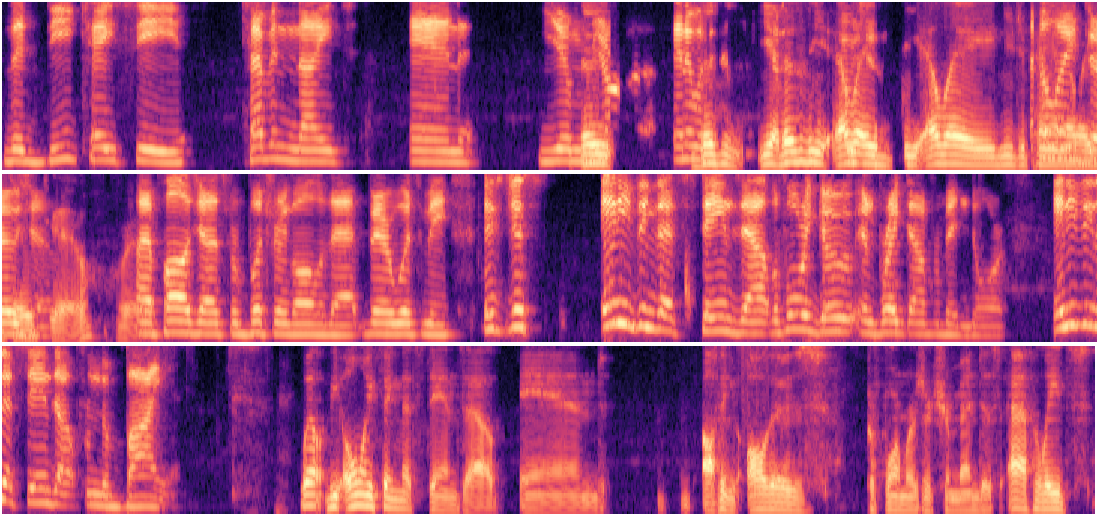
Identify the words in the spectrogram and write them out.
the DKC, Kevin Knight, and Uemura and it was those are, yeah, those are the LA the LA New Japan LA, LA Dojo. Dojo. Right. I apologize for butchering all of that. Bear with me. It's just anything that stands out before we go and break down Forbidden Door. Anything that stands out from the buy-in. Well, the only thing that stands out, and I think all those performers are tremendous athletes.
